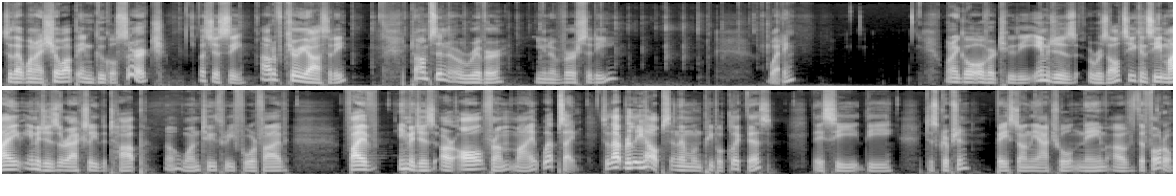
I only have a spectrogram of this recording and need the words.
So that when I show up in Google search, let's just see, out of curiosity, Thompson River University Wedding. When I go over to the images results, you can see my images are actually the top, oh, one, two, three, four, five, five images are all from my website. So that really helps. And then when people click this, they see the description based on the actual name of the photo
